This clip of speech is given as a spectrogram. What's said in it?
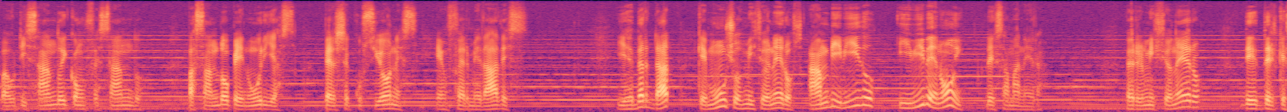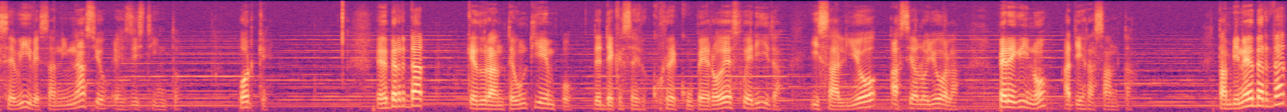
bautizando y confesando, pasando penurias, persecuciones, enfermedades. Y es verdad que muchos misioneros han vivido y viven hoy de esa manera. Pero el misionero, desde el que se vive San Ignacio, es distinto. ¿Por qué? Es verdad que durante un tiempo, desde que se recuperó de su herida y salió hacia Loyola, peregrinó a Tierra Santa. También es verdad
